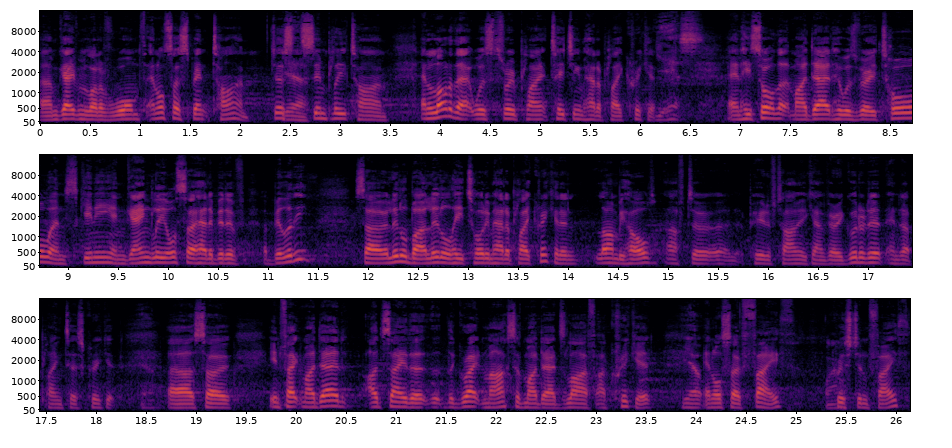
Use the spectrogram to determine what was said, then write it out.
um, gave him a lot of warmth, and also spent time, just Yeah. simply time. And a lot of that was through playing, teaching him how to play cricket. Yes. And he saw that my dad, who was very tall and skinny and gangly, also had a bit of ability. So little by little, he taught him how to play cricket, and lo and behold, after a period of time, he became very good at it. Ended up playing Test cricket. Uh, so, in fact, my dad, I'd say that the, great marks of my dad's life are cricket Yep. and also faith, Christian faith.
